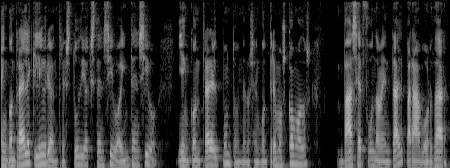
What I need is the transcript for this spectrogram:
encontrar el equilibrio entre estudio extensivo e intensivo y encontrar el punto donde nos encontremos cómodos va a ser fundamental para abordar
